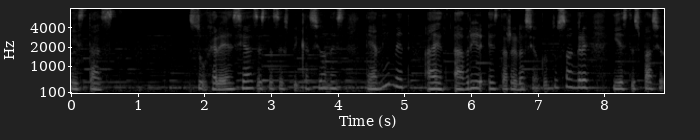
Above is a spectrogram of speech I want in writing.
estas sugerencias, estas explicaciones te animen a abrir esta relación con tu sangre y este espacio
